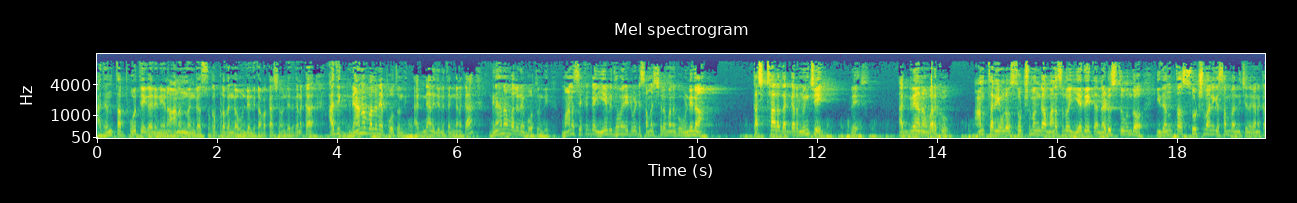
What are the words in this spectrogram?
అదంతా పోతే గాని నేను ఆనందంగా సుఖప్రదంగా ఉండేందుకు అవకాశం లేదు గనక అది జ్ఞానం వల్లనే పోతుంది. అజ్ఞాన జనితం గనక జ్ఞానం వల్లనే పోతుంది. మానసికంగా ఏ విధమైనటువంటి సమస్యలు మనకు ఉండినా కష్టాల దగ్గర నుంచి ప్లేస్ అజ్ఞానం వరకు ఆంతర్యంలో సూక్ష్మంగా మనసులో ఏదైతే నడుస్తూ ఉందో ఇదంతా సూక్ష్మానికి సంబంధించింది గనక.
